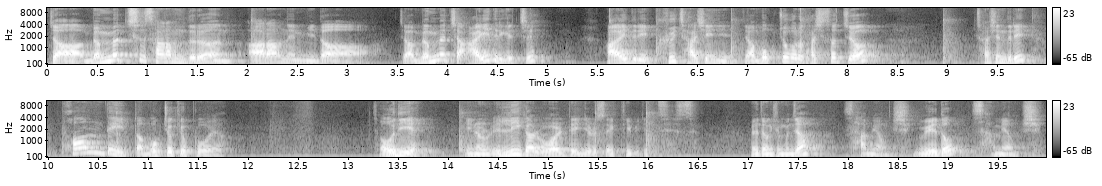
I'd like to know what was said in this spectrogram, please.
자 몇몇 사람들은 알아냅니다. 자 몇몇 아이들이겠지? 아이들이 그 자신이 자 목적으로 다시 썼죠? 자신들이 포함되어 있다. 목적격 보호야. 자, 어디에? In illegal or dangerous activities. 몇 형식 문장? 3형식. 위에도 3형식.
